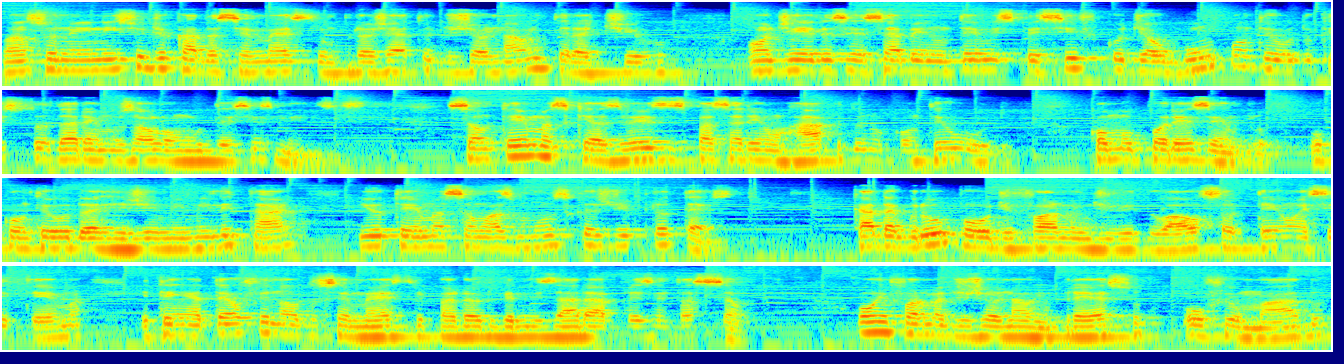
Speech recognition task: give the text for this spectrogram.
lanço no início de cada semestre um projeto de jornal interativo onde eles recebem um tema específico de algum conteúdo que estudaremos ao longo desses meses. São temas que às vezes passariam rápido no conteúdo, como por exemplo, o conteúdo é regime militar e o tema são as músicas de protesto. Cada grupo ou de forma individual sorteiam esse tema e tem até o final do semestre para organizar a apresentação, ou em forma de jornal impresso ou filmado,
